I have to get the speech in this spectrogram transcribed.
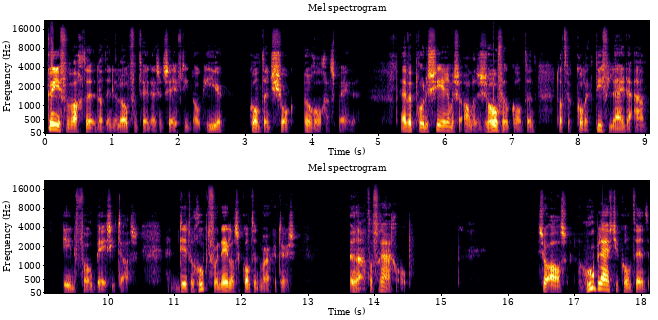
kun je verwachten dat in de loop van 2017 ook hier content shock een rol gaat spelen. We produceren met z'n allen zoveel content dat we collectief lijden aan infobesitas. Dit roept voor Nederlandse content marketers een aantal vragen op. Zoals hoe blijft je content,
